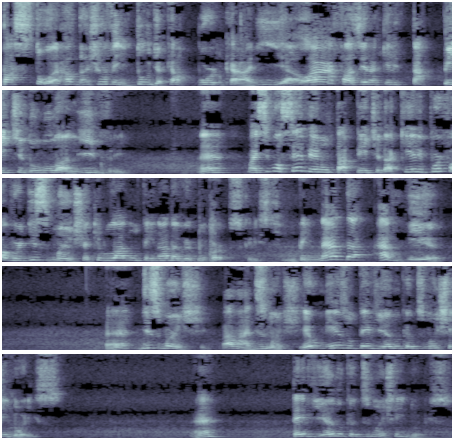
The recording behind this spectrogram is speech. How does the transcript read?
pastoral da juventude, aquela porcaria lá fazendo aquele tapete do Lula livre. Né? Mas se você ver um tapete daquele, por favor, desmanche. Aquilo lá não tem nada a ver com Corpus Christi. Não tem nada a ver. Né? Desmanche. Vai lá, desmanche. Eu mesmo teve ano que eu desmanchei dois. Né? Teve ano que eu desmanchei dois.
